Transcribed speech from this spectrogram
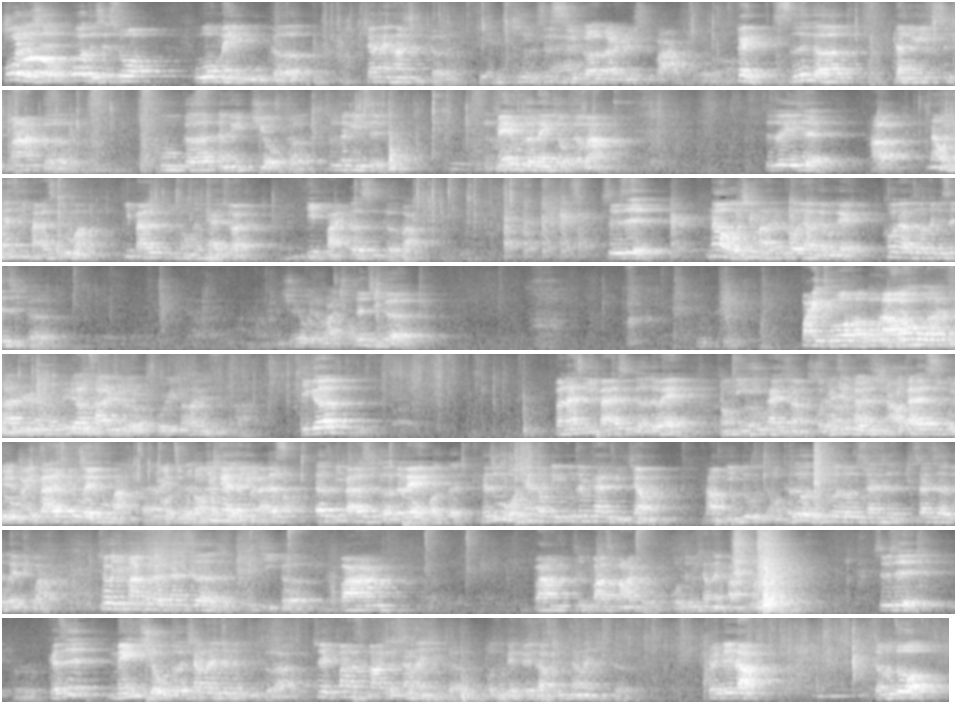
或者是或者是说我每五格相当于它几格？是十格等于十八格。对，十格等于十八格，五格等于九格，是不是这个意思？每五格等于九格嘛，是这个意思？好了，那我现在是一百二十度嘛，一百二十度从这边开始算，一百二十格吧，是不是？那我先把这个扣掉，对不对？扣掉之后这边剩几格？剩几个？拜托好不好？我要参与，我不要参与。几个？本来是一百二十格，对不对？从零度开始算，我现在是百一百二十度，一百二十度 F 嘛。我从这开始算一百二十二一百二十格，对不对？可是我现在从零度这边开始比较嘛，好，零度，哦可是我零度都是三十三十二度 F 啊，所以我已经把它扣掉三十二是几个？八八是八十八格，我这边相当于八十八格，是不是？可是每九格相当于这边五格啊，所以八十八格相当于几格？我都可以对照，相当于几格？可以对照，怎么做？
